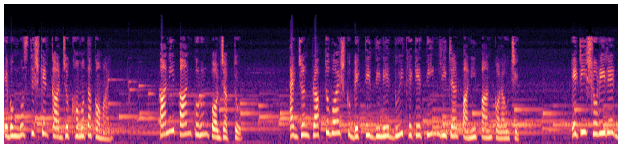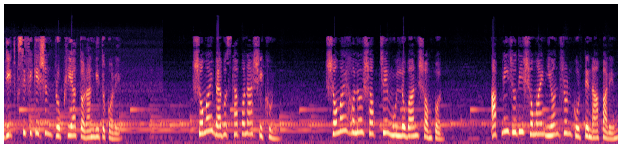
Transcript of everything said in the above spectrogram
এবং মস্তিষ্কের কার্যক্ষমতা কমায়। পানি পান করুন পর্যাপ্ত। একজন প্রাপ্তবয়স্ক ব্যক্তির দিনে দুই থেকে তিন লিটার পানি পান করা উচিত। এটি শরীরের ডিটক্সিফিকেশন প্রক্রিয়া ত্বরান্বিত করে। সময় ব্যবস্থাপনা শিখুন। সময় হল সবচেয়ে মূল্যবান সম্পদ। আপনি যদি সময় নিয়ন্ত্রণ করতে না পারেন,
